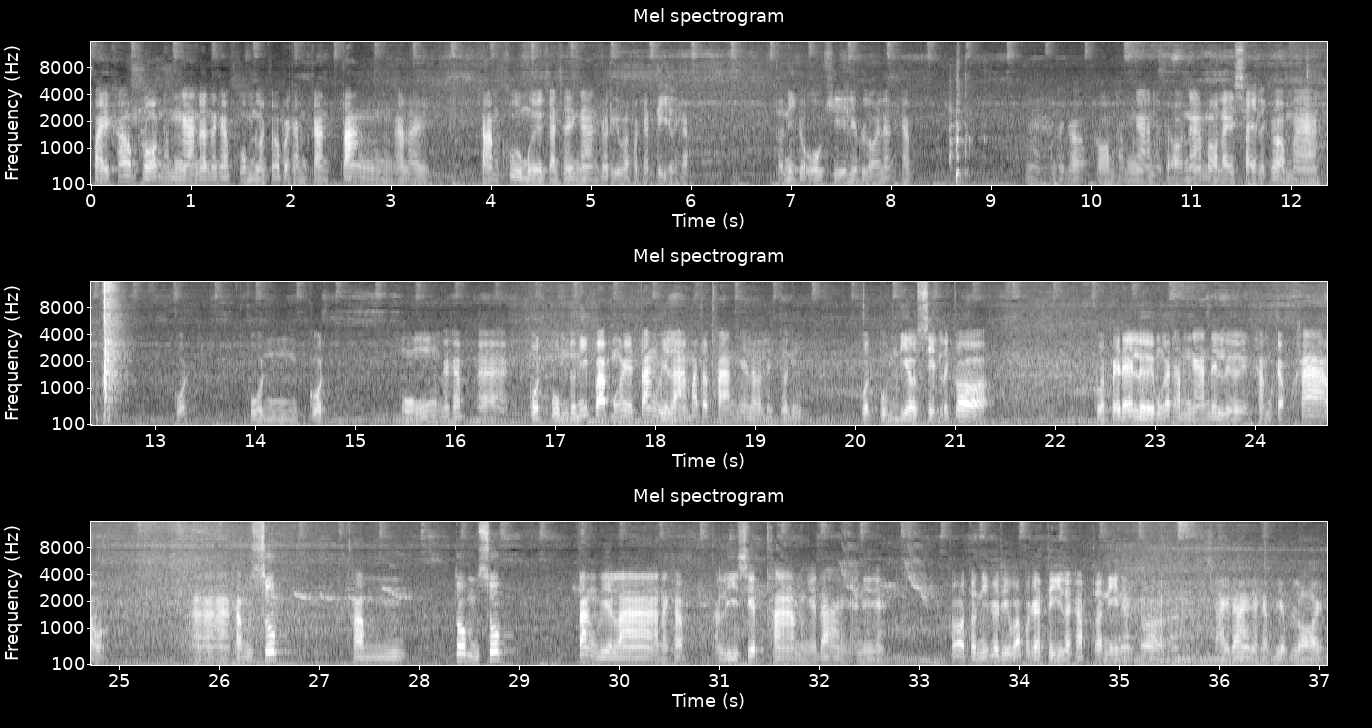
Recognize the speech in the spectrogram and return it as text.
ไฟเข้าพร้อมทำงานแล้วนะครับ ผมแล้วก็ไปทำการตั้งอะไร ตามคู่มือการใช้งานก็ถือว่าปกติเลยครับ ตอนนี้ก็โอเคเรียบร้อยแล้วครับแล้วก็พร้อมทำงานแล้วก็เอาน้ำเอาอะไรใส่แล้วก็มากดปุ่นกดหงนะครับอ่ากดปุ่มตัวนี้ปั๊บมันก็จะตั้งเวลามาตรฐานให้เราเลยตัวนี้กดปุ่มเดียวเสร็จแล้วก็กดไปได้เลยมันก็ทำงานได้เลยทำกับข้าวอ่าทำซุปทำต้มซุปตั้งเวลานะครับรีเซ็ตไทม์อย่างเงี้ยได้อันนี้ ก็ตอนนี้ก็ถือว่าปกติแล้วครับ ตอนนี้นะก็ใช้ได้นะครับ เรียบร้อย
